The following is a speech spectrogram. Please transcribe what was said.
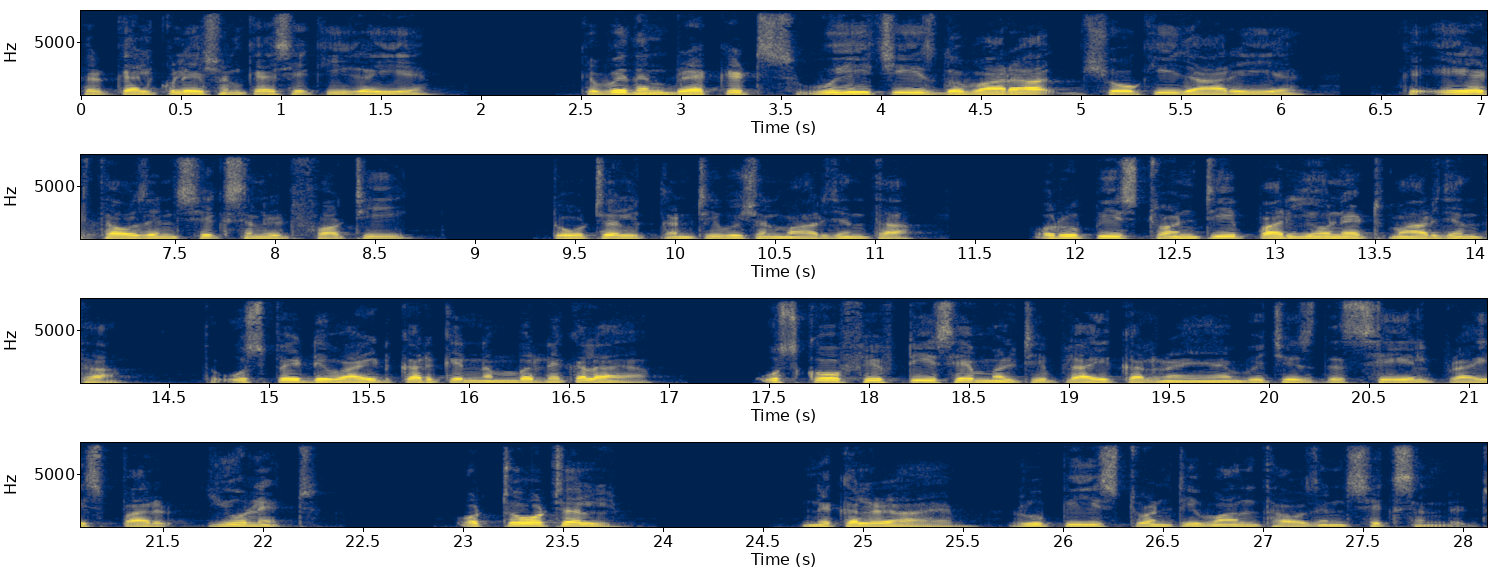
پھر کیلکولیشن کیسے کی گئی ہے کہ ود ان بریکٹس وہی چیز دوبارہ شو کی جا رہی ہے۔ کہ eight thousand six hundred forty total contribution margin تھا اور rupees twenty per unit margin تھا تو اس پہ ڈیوائڈ کر کے نمبر نکل آیا۔ اس کو ففٹی سے ملٹیپلائی کر رہے ہیں which is the sale price per unit اور ٹوٹل نکل رہا ہے rupees twenty one thousand six hundred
